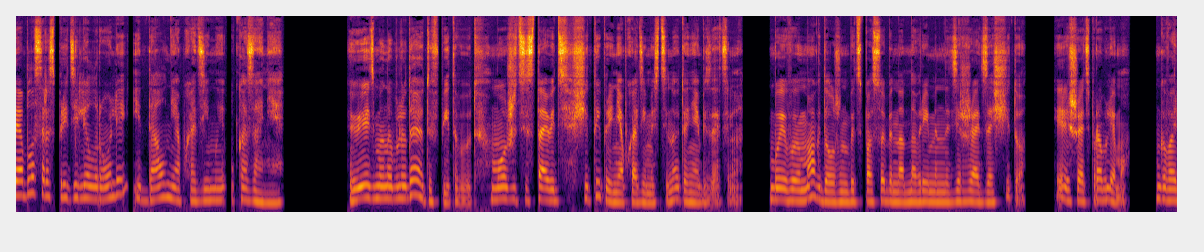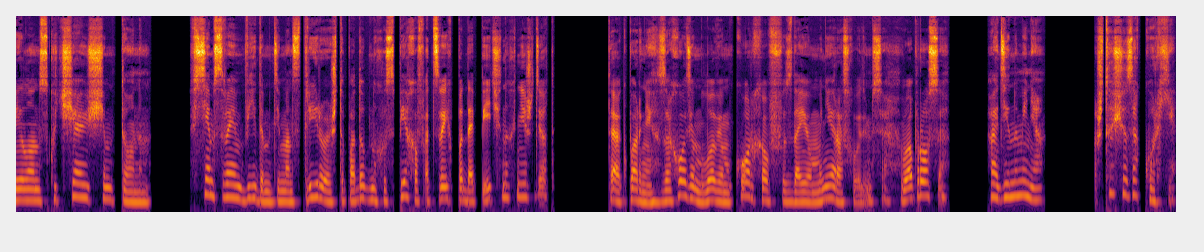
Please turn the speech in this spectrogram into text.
Теблос распределил роли и дал необходимые указания. Ведьмы наблюдают и впитывают. Можете ставить щиты при необходимости, но это не обязательно. Боевой маг должен быть способен одновременно держать защиту и решать проблему», — говорил он скучающим тоном. всем своим видом демонстрируя, что подобных успехов от своих подопечных не ждет. «Так, парни, заходим, ловим корхов, сдаем мне, расходимся. Вопросы?» «Один у меня. Что еще за корхи?»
